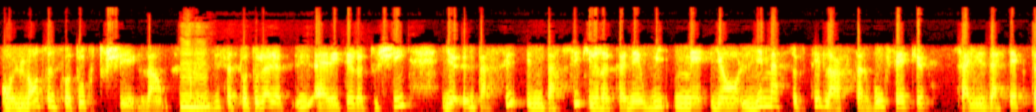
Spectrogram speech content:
on lui montre une photo retouchée, exemple. On Mhm. lui dit cette photo-là, elle, a- elle a été retouchée. Il y a une partie, une partie qu'il reconnaît, oui, mais ils ont l'immaturité de leur cerveau fait que ça les affecte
